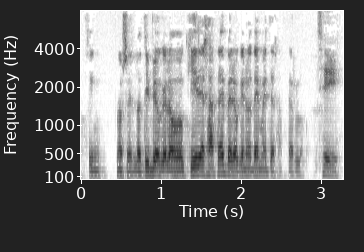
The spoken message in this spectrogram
en fin, no sé, lo típico que lo quieres hacer, pero que no te metes a hacerlo. Sí.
